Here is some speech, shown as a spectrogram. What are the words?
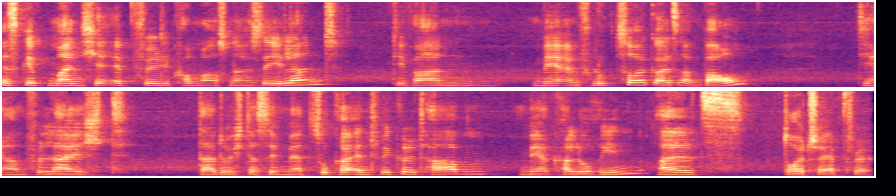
Es gibt manche Äpfel, die kommen aus Neuseeland, die waren mehr im Flugzeug als am Baum. Die haben vielleicht dadurch, dass sie mehr Zucker entwickelt haben, mehr Kalorien als deutsche Äpfel.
